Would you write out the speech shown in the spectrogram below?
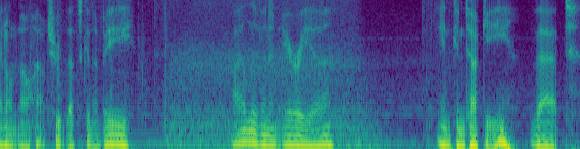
I don't know how true that's going to be. I live in an area in Kentucky that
